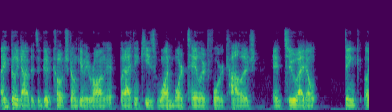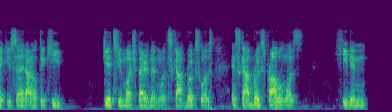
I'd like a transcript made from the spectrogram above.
I think Billy Donovan's a good coach. Don't get me wrong, but I think he's one more tailored for college, and two, I don't think, like you said, I don't think he gets you much better than what Scott Brooks was. And Scott Brooks' problem was he didn't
